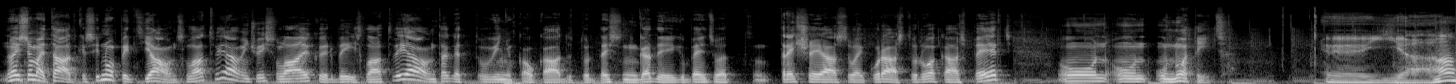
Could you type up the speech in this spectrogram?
Nu, es domāju, tādu, kas ir nopirkts jauns Latvijā, viņš visu laiku ir bijis Latvijā, un tagad viņu kaut kādu desmitgadīgu beidzot trešajās vai kurās tur rokās pērķis un, un, un notīts. E, jā,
